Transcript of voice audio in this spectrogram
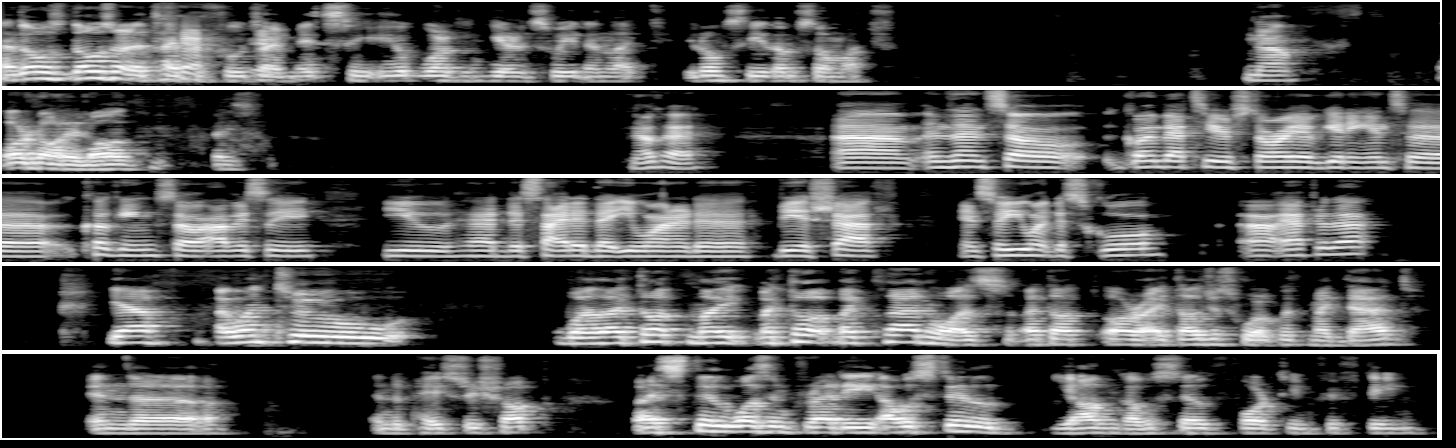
And those those are the type of foods. I miss working here in Sweden. Like you don't see them so much, No. or not at all. Basically. Okay. Um, and then so going back to your story of getting into cooking, so obviously you had decided that you wanted to be a chef, and so you went to school uh, after that. Yeah, I went to. Well, I thought my my thought my plan was I thought all right I'll just work with my dad in the in the pastry shop, but I still wasn't ready. I was still young. I was still 14, 15.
